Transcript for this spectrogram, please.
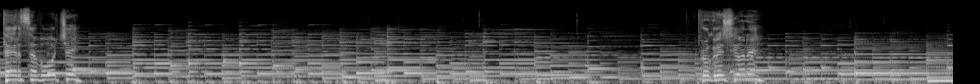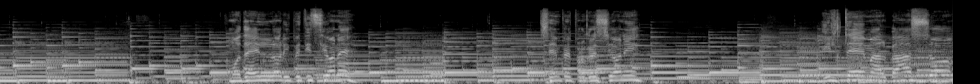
Terza voce. Progressione. Modello, ripetizione. Sempre progressioni. Il tema al basso.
